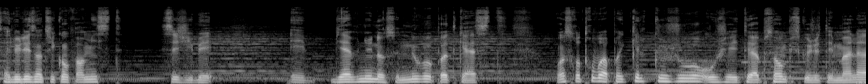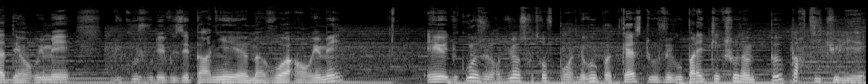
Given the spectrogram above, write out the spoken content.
Salut les anticonformistes, c'est JB et bienvenue dans ce nouveau podcast. On se retrouve après quelques jours où j'ai été absent puisque j'étais malade et enrhumé. Du coup, je voulais vous épargner euh, ma voix enrhumée. Et du coup, aujourd'hui, on se retrouve pour un nouveau podcast où je vais vous parler de quelque chose un peu particulier.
